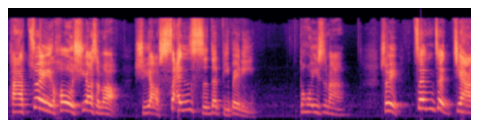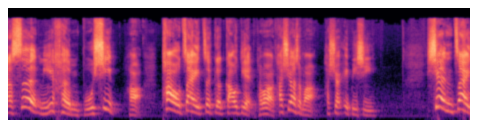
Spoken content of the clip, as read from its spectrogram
它最后需要什么？需要三十的底背离，懂我意思吗？所以真正假设你很不幸哈，套在这个高点，好不好？它需要什么？它需要 A、B、C。现在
